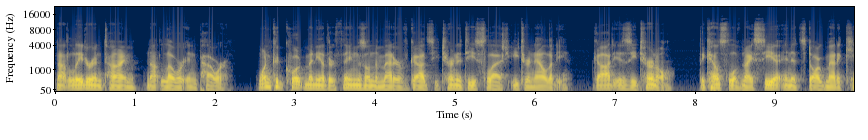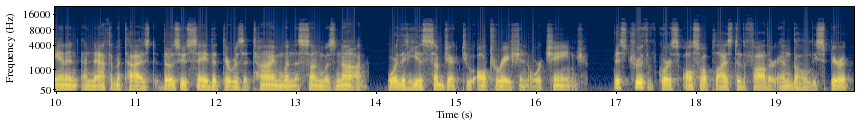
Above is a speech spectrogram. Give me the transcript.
not later in time, not lower in power. One could quote many other things on the matter of God's eternity slash eternality. God is eternal, the Council of Nicaea, in its dogmatic canon, anathematized those who say that there was a time when the Son was not, or that he is subject to alteration or change. This truth, of course, also applies to the Father and the Holy Spirit.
